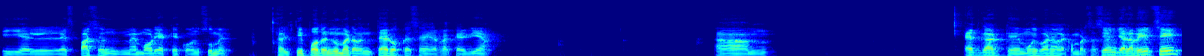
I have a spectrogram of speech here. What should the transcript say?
y el espacio en memoria que consume, el tipo de número entero que se requería. Edgar, que muy buena la conversación, ya la vi, sí,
